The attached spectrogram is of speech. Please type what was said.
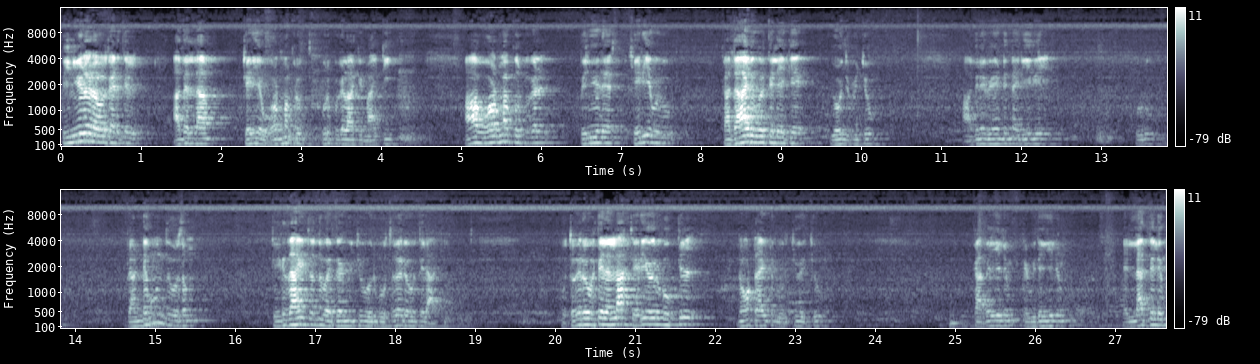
പിന്നീട് ഒരു അവസരത്തിൽ അതെല്ലാം ചെറിയ ഓർമ്മ കുറി- കുറിപ്പുകളാക്കി മാറ്റി. ആ ഓർമ്മക്കുറിപ്പുകൾ പിന്നീട് ചെറിയ ഒരു കഥാരൂപത്തിലേക്ക് യോജിപ്പിച്ചു. അതിനു വേണ്ടുന്ന രീതിയിൽ ഒരു രണ്ട് മൂന്ന് ദിവസം ചെറുതായിട്ടൊന്ന് പരിശ്രമിച്ചു ഒരു പുസ്തക രൂപത്തിലാക്കി പുസ്തക രൂപത്തിലല്ല ചെറിയൊരു ബുക്കിൽ നോട്ടായിട്ട് കുറിച്ചു വെച്ചു. കഥയിലും കവിതയിലും എല്ലാത്തിലും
